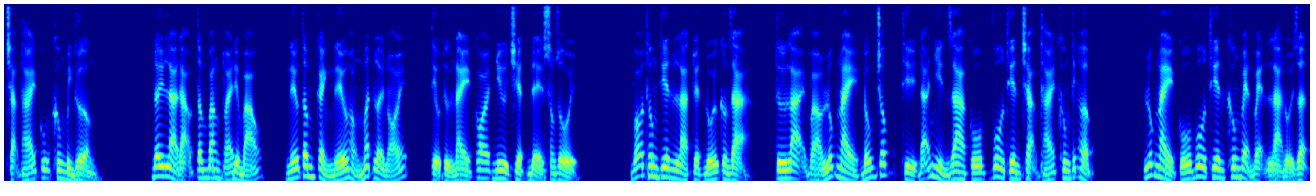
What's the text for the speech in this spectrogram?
trạng thái cũng không bình thường. Đây là đạo tâm băng thoái điểm báo, nếu tâm cảnh nếu hỏng mất lời nói, tiểu tử này coi như triệt để xong rồi. Võ thông thiên là tuyệt đối cơn giả, từ lại vào lúc này bỗng chốc thì đã nhìn ra cố vô thiên trạng thái không thích hợp lúc này cố vô thiên không vẹn vẹn là nổi giận,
